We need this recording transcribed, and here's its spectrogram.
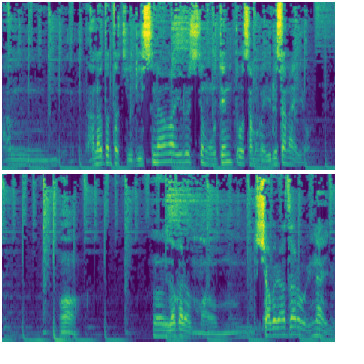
あのあなたたちリスナーが許してもお天道様が許さないよ。うん。だからまあ喋らざるを得ないよ。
